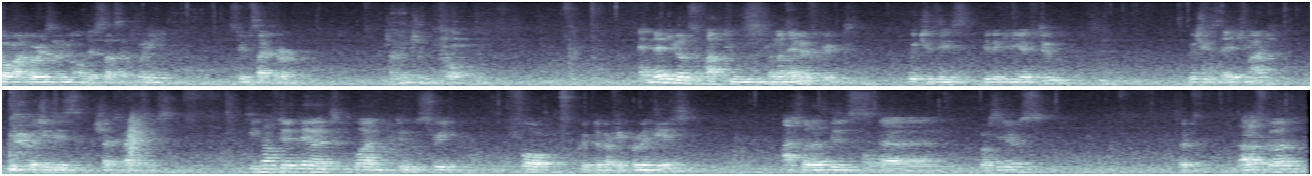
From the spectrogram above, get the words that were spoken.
core algorithm of the Salsa 20 stream cipher, which I mentioned before. And then you also have to implement MFCrypt, which uses PBKDF2, which uses HMAC, which uses SHA-256. So you have to implement one, two, three, four cryptographic primitives, as well as these uh, procedures. So a lot of code,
